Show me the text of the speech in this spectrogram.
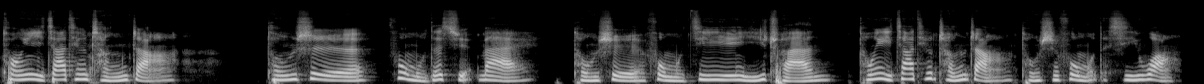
同一家庭成长，同是父母的血脉，同是父母基因遗传，同一家庭成长，同是父母的希望，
